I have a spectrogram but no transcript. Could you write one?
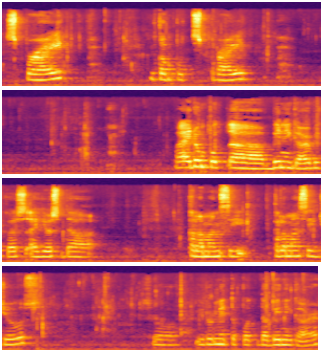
Sprite, you can put Sprite. But I don't put uh, vinegar because I use the calamansi calamansi juice. So you don't need to put the vinegar.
